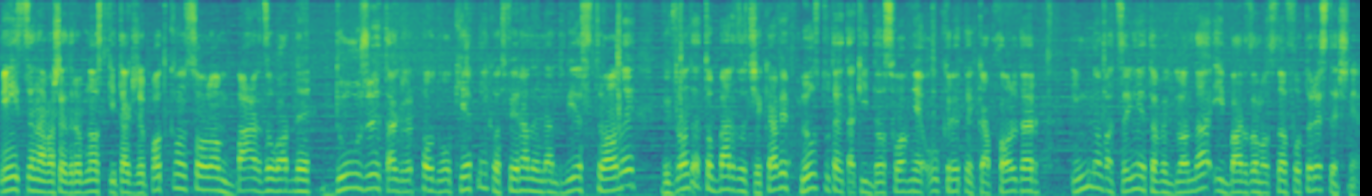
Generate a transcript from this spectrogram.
miejsce na wasze drobnostki także pod konsolą, bardzo ładny, duży, także podłokietnik otwierany na dwie strony. Wygląda to bardzo ciekawie, plus tutaj taki dosłownie ukryty cup holder. Innowacyjnie to wygląda i bardzo mocno futurystycznie.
